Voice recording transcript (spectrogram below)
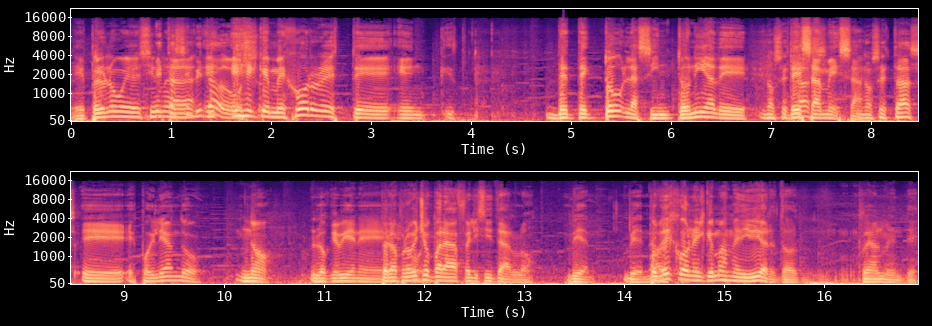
eh, pero no voy a decir Estás nada. invitado, es, el que mejor este, en- detectó la sintonía de, Nos de esa mesa. Nos estás eh, spoileando No, lo que viene. pero aprovecho hoy. para felicitarlo. Bien, bien. Porque no, es con el que más me divierto, realmente.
